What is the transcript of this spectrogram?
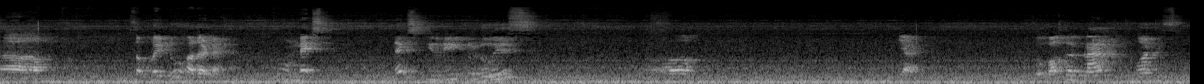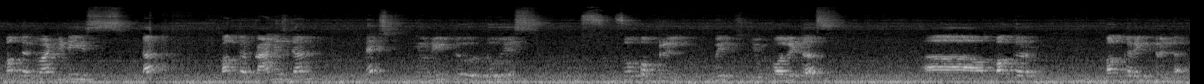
uh, supply to other tank. So next, next you need to do is, uh, yeah. So bunker plan once bunker quantity is done bunker plan is done. Next, you need to do is SOPEP drill, which you call it as uh, bunker bunkering driller.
